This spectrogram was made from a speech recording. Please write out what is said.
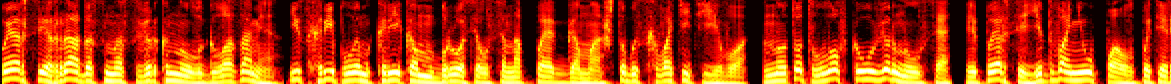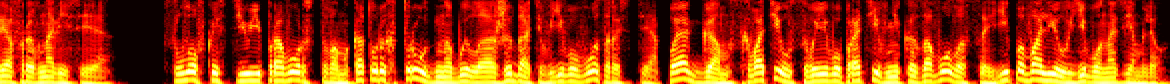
Перси радостно сверкнул глазами и с хриплым криком бросился на Пеггама, чтобы схватить его, но тот ловко увернулся, и Перси едва не упал, потеряв равновесие. С ловкостью и проворством, которых трудно было ожидать в его возрасте, Пеггам схватил своего противника за волосы и повалил его на землю.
